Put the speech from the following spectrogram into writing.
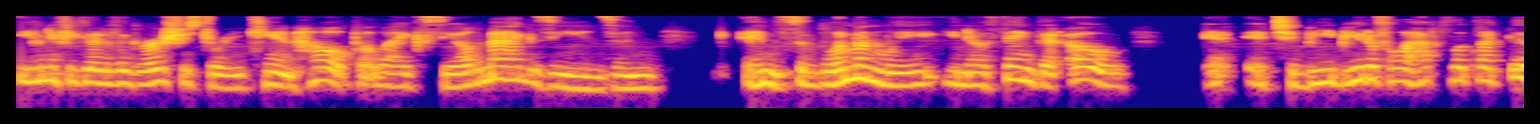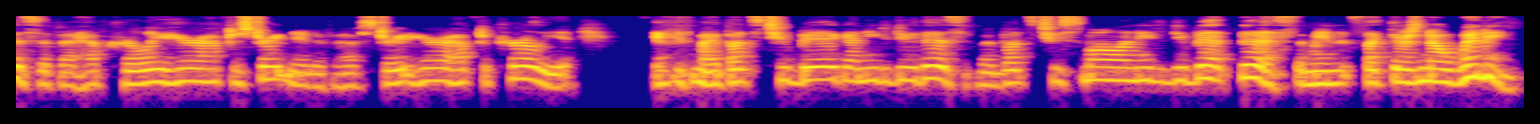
even if you go to the grocery store, you can't help but like see all the magazines and, and subliminally, you know, think that, oh, it, it, to be beautiful, I have to look like this. If I have curly hair, I have to straighten it. If I have straight hair, I have to curly it if my butt's too big, I need to do this. If my butt's too small, I need to do this. I mean, it's like there's no winning.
